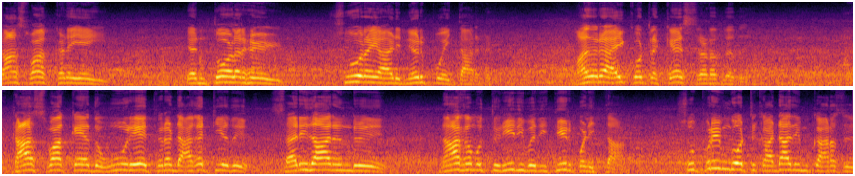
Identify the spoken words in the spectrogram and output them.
டாஸ்மாக் கடையை என் தோழர்கள் சூறையாடி நெருப்பு வைத்தார்கள். மதுரை ஹைகோர்ட்டில் கேஸ் நடந்தது. டாஸ்மாக்கை அந்த ஊரே திரண்டு அகற்றியது சரிதான் என்று நாகமுத்து நீதிபதி தீர்ப்பளித்தார். சுப்ரீம் கோர்ட்டுக்கு அண்ணாதிமுக அரசு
